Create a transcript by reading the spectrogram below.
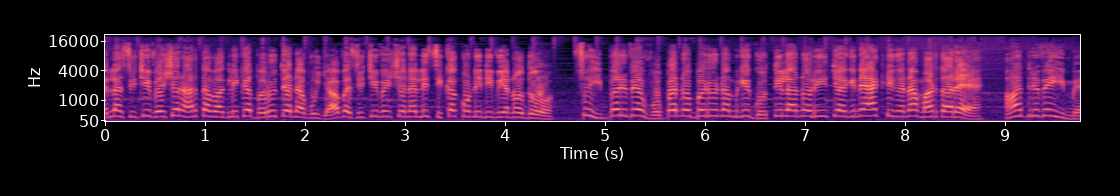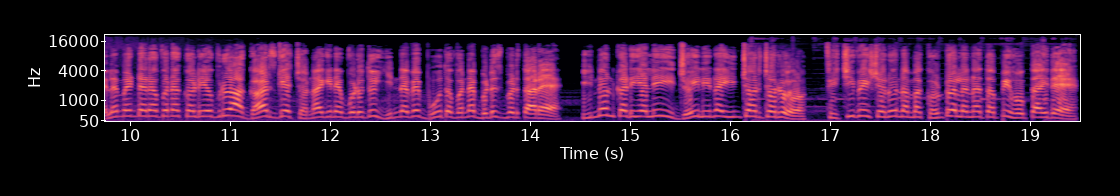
ಎಲ್ಲ ಸಿಚುವೇಶನ್ ಅರ್ಥವಾಗ್ಲಿಕ್ಕೆ ಬರುತ್ತೆ. ನಾವು ಯಾವ ಸಿಚುವೇಶನ್ ಅಲ್ಲಿ ಸಿಕ್ಕಾಕೊಂಡಿದೀವಿ ಅನ್ನೋದು. ಸೊ ಇಬ್ಬರುವೆ ಒಬ್ಬನೊಬ್ಬರು ನಮಗೆ ಗೊತ್ತಿಲ್ಲ ಅನ್ನೋ ರೀತಿಯಾಗಿನೇ ಆಕ್ಟಿಂಗ್ ಅನ್ನ ಮಾಡ್ತಾರೆ. ಆದ್ರೆ ಈ ಮೆಲೆಮೆಂಡರ್ ಅವನ ಕಡೆಯೊಬ್ರು ಆ ಗಾರ್ಡ್ಸ್ಗೆ ಚೆನ್ನಾಗಿನೇ ಬಿಡುದು ಇನ್ನವೇ ಭೂತವನ್ನ ಬಿಡಿಸ್ಬಿಡ್ತಾರೆ. ಇನ್ನೊಂದ್ ಕಡೆಯಲ್ಲಿ ಈ ಜೈಲಿನ ಇನ್ಚಾರ್ಜರು ಸಿಚುವೇಶನ್ ನಮ್ಮ ಕಂಟ್ರೋಲ್ ಅನ್ನ ತಪ್ಪಿ ಹೋಗ್ತಾ ಇದೆ.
